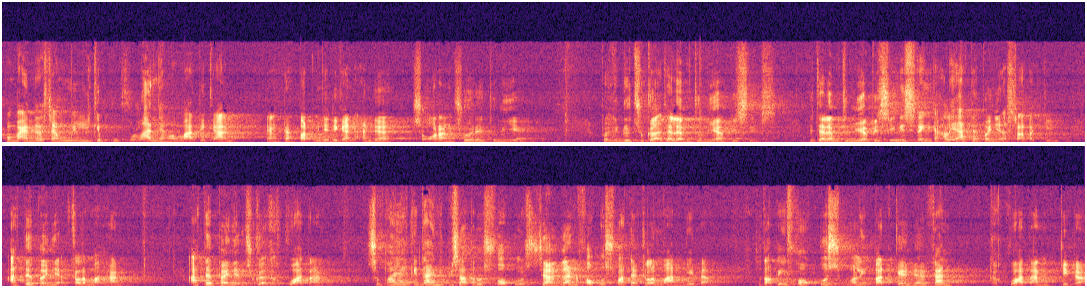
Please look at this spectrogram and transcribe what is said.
pemain tenis yang memiliki pukulan yang mematikan yang dapat menjadikan Anda seorang juara dunia. Begitu juga dalam dunia bisnis. Di dalam dunia bisnis ini sering kali ada banyak strategi ada banyak kelemahan ada banyak juga kekuatan supaya kita ini bisa terus fokus. Jangan fokus pada kelemahan kita tetapi fokus melipat gandakan kekuatan kita.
